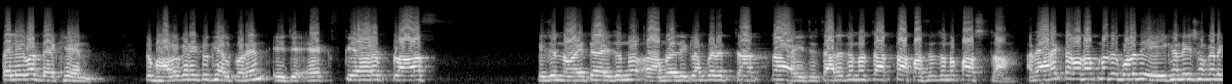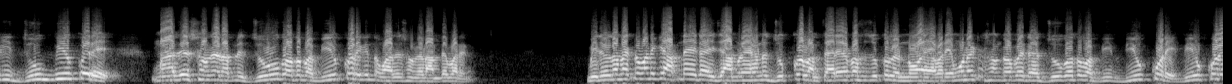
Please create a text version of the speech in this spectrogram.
তাহলে এবার দেখেন, একটু ভালো করে একটু খেয়াল করেন, এই যে এক্স স্কোয়ার প্লাস এই যে নয়টা, এই জন্য আমরা লিখলাম করে চারটা, এই যে চারের জন্য চারটা, পাঁচের জন্য পাঁচটা। আমি আরেকটা কথা আপনাদের বলে দিই, এইখানে এই সংখ্যাটা কি? যোগ বিয়োগ করে মাঝের সংখ্যাটা আপনি যোগ অথবা বিয়োগ করে কিন্তু মাঝের সংখ্যাটা আনতে পারেন। মিডল টার্ম একটা মানে কি? আপনি এটাই যে আমরা এখানে যোগ করলাম, চারের পাশে যোগ করলে নয়, আবার এমন একটা সংখ্যা হবে এটা যোগ অথবা বিয়োগ করে বিয়োগ করে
